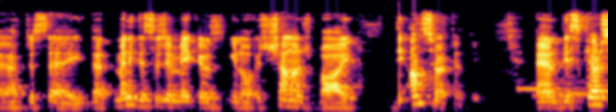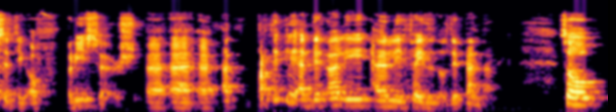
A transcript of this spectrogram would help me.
i have to say that many decision makers you know is challenged by the uncertainty and the scarcity of research, uh, uh, uh, at, particularly at the early early phases of the pandemic. So,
